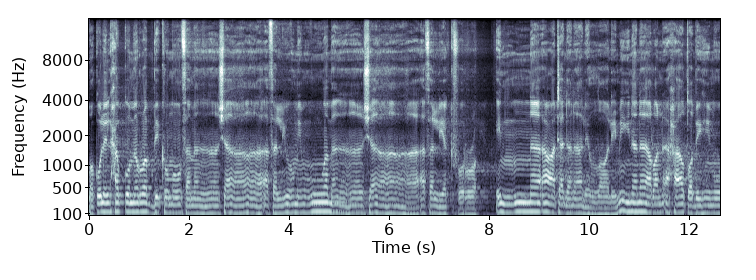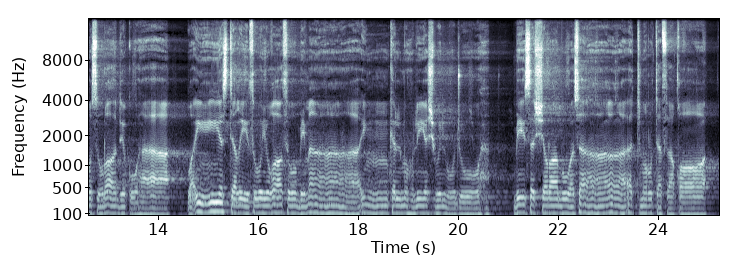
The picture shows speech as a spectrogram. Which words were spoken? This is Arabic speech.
وقل الحق من ربكم فمن شاء فليؤمن ومن شاء فليكفر. إنا أعتدنا للظالمين نارا أحاط بهم سرادقها وإن يستغيثوا يغاثوا بماء كالمهل يشوي الوجوه. بيس الشراب وساءت مرتفقا.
